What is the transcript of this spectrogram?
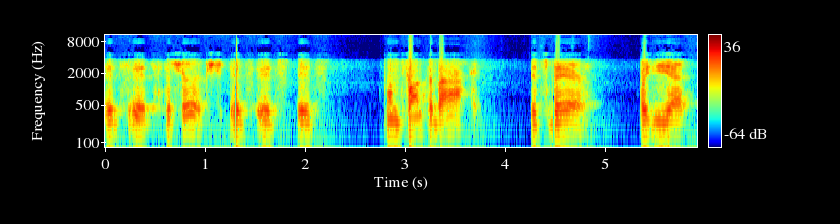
It's it's the church. It's it's it's from front to back. It's there, but yet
